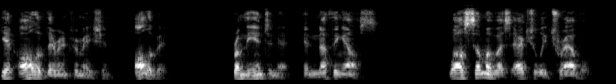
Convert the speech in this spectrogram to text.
get all of their information, all of it, from the internet and nothing else. While some of us actually travel,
